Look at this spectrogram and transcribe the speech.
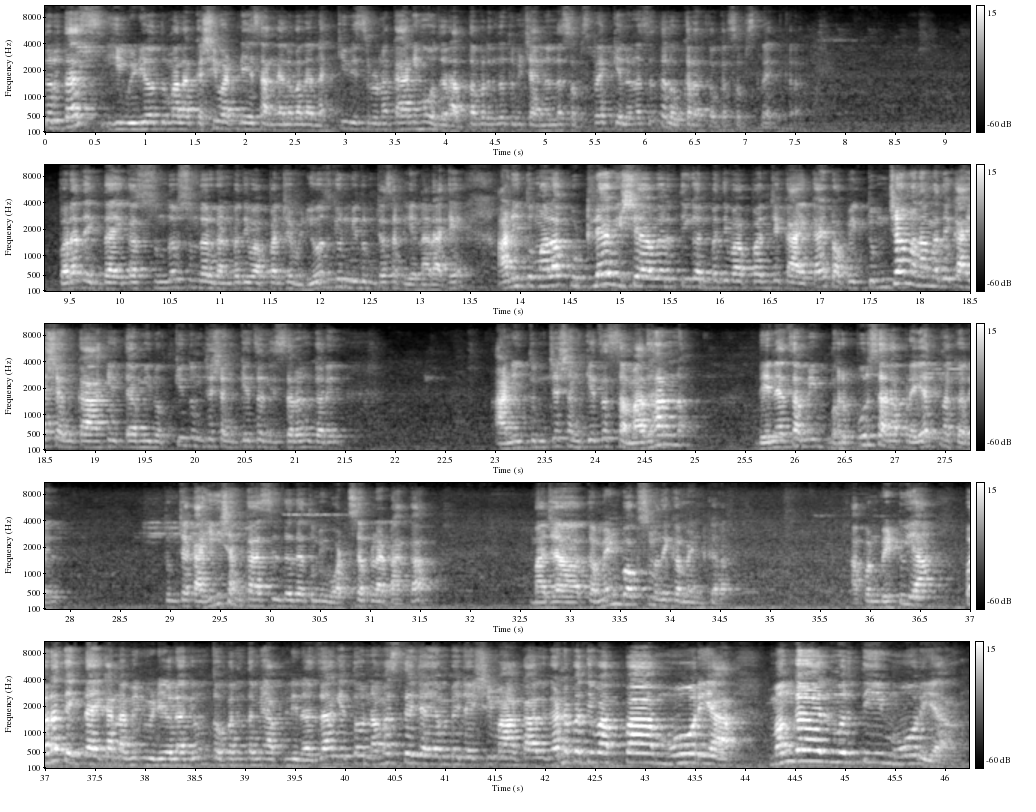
तुर्तास ही व्हिडिओ तुम्हाला कशी वाटली हे सांगायला मला नक्की विसरू नका. आणि हो जर आतापर्यंत तुम्ही चॅनलला सबस्क्राईब केलं नसेल तर लवकरात लवकर सबस्क्राईब करा. परत एकदा एका सुंदर सुंदर गणपती बाप्पांचे व्हिडिओज घेऊन मी तुमच्यासाठी येणार आहे. आणि तुम्हाला कुठल्या विषयावरती गणपती बाप्पांचे काय काय टॉपिक तुमच्या मनामध्ये काय शंका आहे त्या मी नक्की तुमच्या शंकेचं निस्सरण करेल आणि तुमच्या शंकेचं समाधान देण्याचा मी भरपूर सारा प्रयत्न करेन. तुमच्या काहीही शंका असतील तर त्या तुम्ही व्हॉट्सअपला टाका. माझ्या कमेंट बॉक्समध्ये कमेंट करा. आपण भेटूया. परत एकदा एका नवीन व्हिडिओला घेऊन तोपर्यंत मी आपली रजा घेतो. नमस्ते जय अंबे जय श्री महाकाल. गणपती बाप्पा मोरया. मंगल मूर्ती मोरया.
